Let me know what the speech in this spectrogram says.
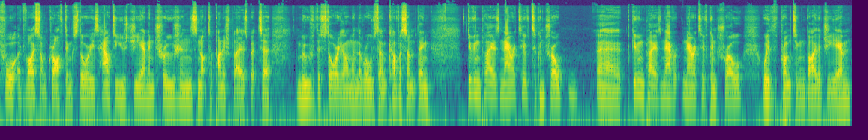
for advice on crafting stories, how to use GM intrusions, not to punish players but to move the story on when the rules don't cover something, giving players narrative to control uh, giving players nav- narrative control with prompting by the GM,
